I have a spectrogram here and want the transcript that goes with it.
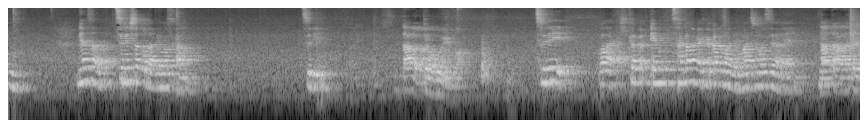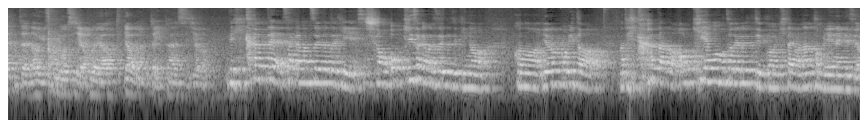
うん皆さん釣りしたことありますか釣り大家有钓过鱼吗？釣りは引っかかえ魚が引っかかるまで待ちますよね那大家在等到鱼上钩之前，会要要等一段时间吗？で引っかかって魚釣れた時しかも大きい魚釣れた時のこの喜びとまた引っかかった後大きい獲物取れるっていうこの期待は何とも言えないんですよ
